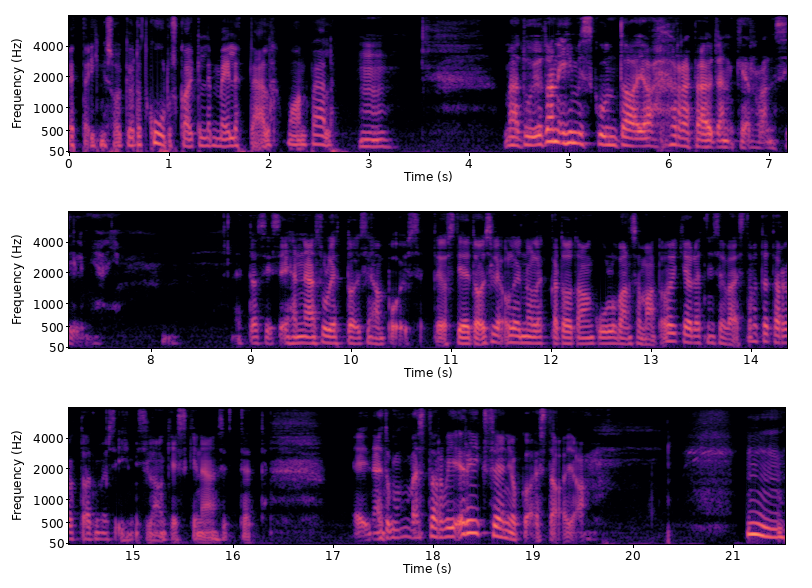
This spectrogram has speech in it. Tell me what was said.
että ihmisoikeudet kuuluisi kaikille meille täällä maan päällä. Hmm. Mä tuijotan ihmiskuntaa ja räpäytän kerran silmiä. Että siis eihän nämä sulje toisiaan pois. Että jos tietoisille olennoille katsotaan kuuluvan samat oikeudet, niin se väistämättä tarkoittaa, että myös ihmisillä on keskenään sitten, että ei näitä mun mielestä tarvitse erikseen jokaista ajaa. Mm,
